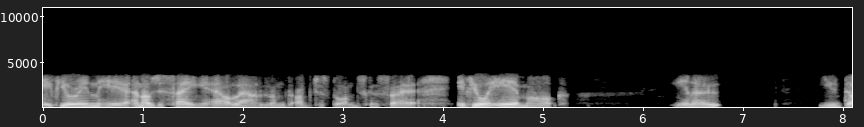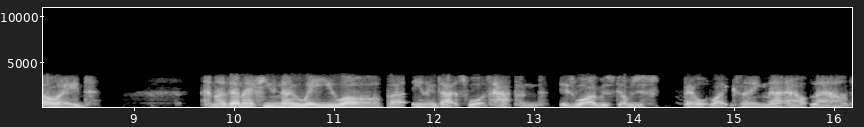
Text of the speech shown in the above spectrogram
if you're in here, and I was just saying it out loud because I'm, I'm just thought I'm just going to say it. If you're here, Mark, you know, you died. And I don't know if you know where you are, but you know that's what's happened. Is what I was. I was just felt like saying that out loud.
